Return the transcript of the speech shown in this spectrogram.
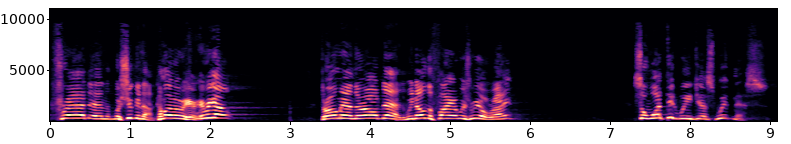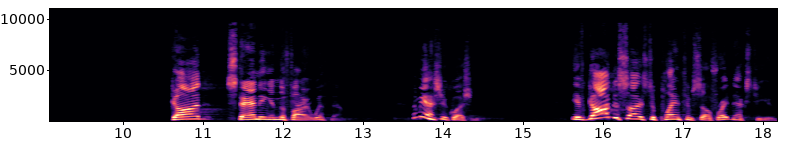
Fred, and Mashugana. Come on over here. Here we go. Throw them in. They're all dead. We know the fire was real, right? So what did we just witness? God standing in the fire with them. Let me ask you a question. If God decides to plant himself right next to you,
